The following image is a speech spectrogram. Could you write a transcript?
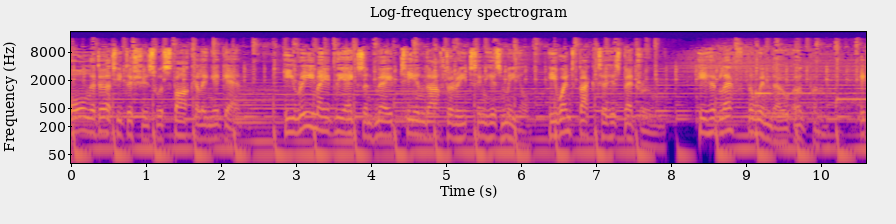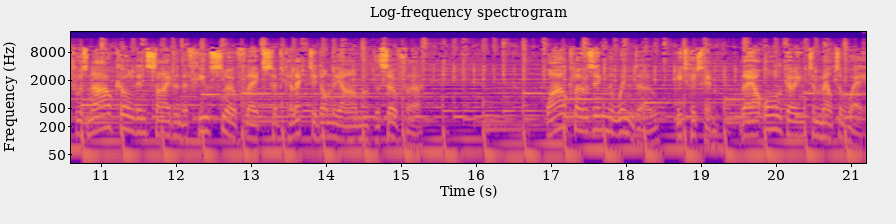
all the dirty dishes were sparkling again. He remade the eggs and made tea and after eating his meal, he went back to his bedroom. He had left the window open. It was now cold inside and a few snowflakes had collected on the arm of the sofa. While closing the window, it hit him, they are all going to melt away.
